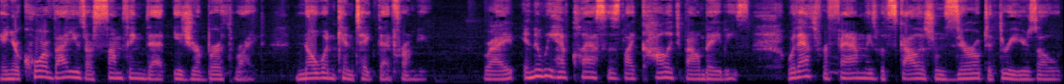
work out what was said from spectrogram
And your core values are something that is your birthright. No one can take that from you right? And then we have classes like College Bound Babies, where that's for families with scholars from zero to three years old.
